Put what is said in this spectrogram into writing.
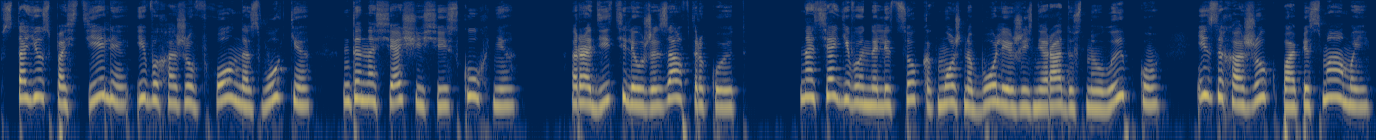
Встаю с постели и выхожу в холл на звуки, доносящиеся из кухни. Родители уже завтракают. Натягиваю на лицо как можно более жизнерадостную улыбку и захожу к папе с мамой.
